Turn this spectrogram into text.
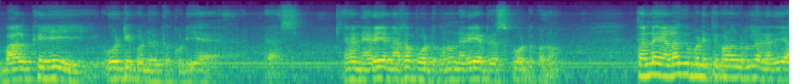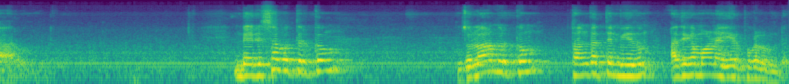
வாழ்க்கையை ஓட்டி கொண்டிருக்கக்கூடிய ராசி. ஏன்னா நிறைய நகை போட்டுக்கணும் நிறைய ட்ரெஸ் போட்டுக்கணும். தன்னை அழகுபடுத்திக்கணுங்கிறதுல நிறைய ஆர்வம் உண்டு. இந்த ரிஷபத்திற்கும் துலாமிற்கும் தங்கத்தின் மீதும் அதிகமான ஈர்ப்புகள் உண்டு.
